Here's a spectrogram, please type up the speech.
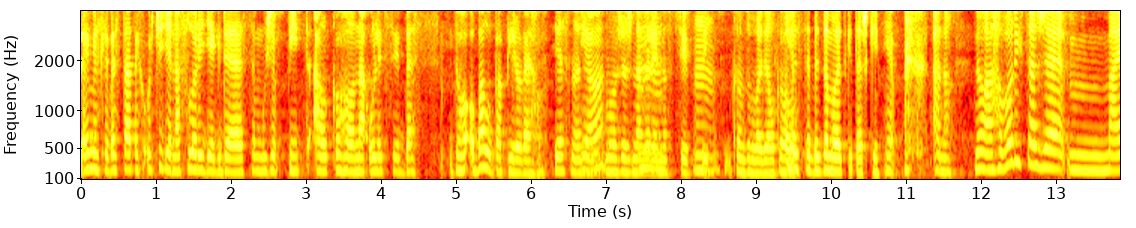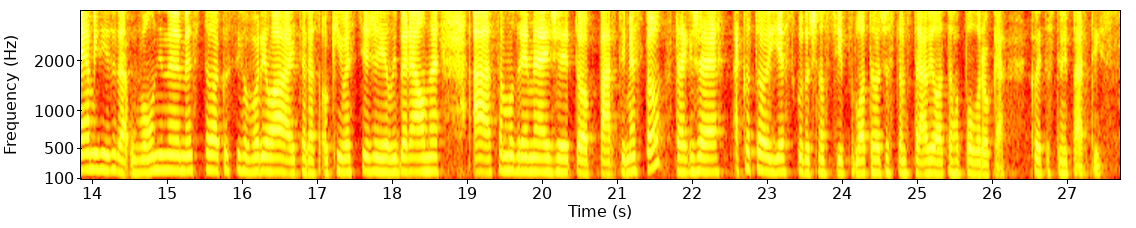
nevím jestli ve státech, určitě na Floridě, kde se může pít alkohol na ulici bez toho obalu papírového. Jasné, že můžeš na verejnosti mm. konzumovať alkohol. Bez té bezdomovecké tašky. Jo. Ano. No a hovorí sa, že Miami je teda uvoľnené mesto, ako si hovorila, aj teraz o Key Weste, že je liberálne a samozrejme aj, že je to party mesto. Takže ako to je v skutočnosti podľa toho, čo si tam strávila toho pol roka? Ako je to s tými parties?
